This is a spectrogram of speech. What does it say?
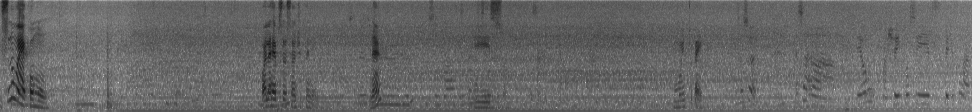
Isso não é comum. Olha a reabsorção de canino. Né? Isso. Muito bem. Professor, essa, uh, eu achei que fosse pediculada.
